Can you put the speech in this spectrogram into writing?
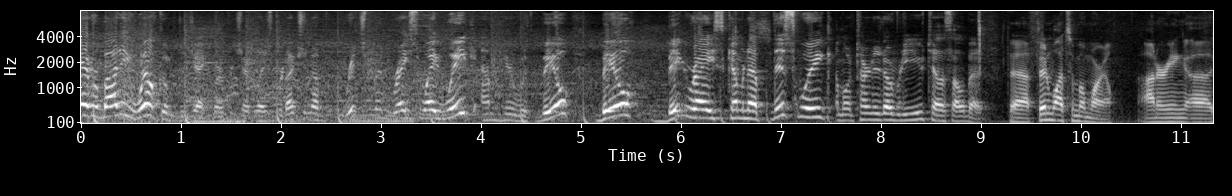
Everybody, welcome to Jack Burford Chevrolet's production of Richmond Raceway Week. I'm here with Bill. Bill, big race coming up this week. I'm going to turn it over to you. Tell us all about it. The Finn Watson Memorial, honoring uh,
